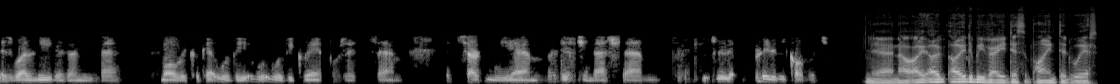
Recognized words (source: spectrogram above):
is well needed, and uh, more we could get would be would be great. But it's um, it's certainly um, a division that um, pretty little coverage. Yeah, no, I, I I'd be very disappointed with.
